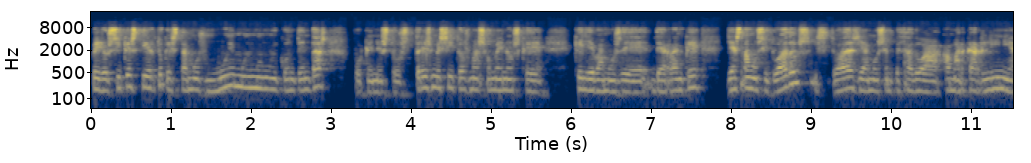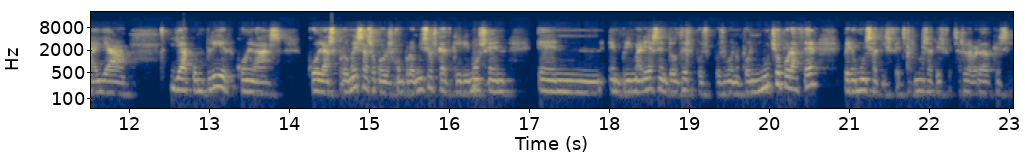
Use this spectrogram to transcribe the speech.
pero sí que es cierto que estamos muy, muy, muy, muy contentas porque en estos tres mesitos más o menos que, llevamos de, arranque ya estamos situados y situadas, ya hemos empezado a, marcar línea y y a cumplir con las, con las promesas o con los compromisos que adquirimos en, en, primarias, entonces, pues, pues bueno, con mucho por hacer, pero muy satisfechas, muy satisfechas, la verdad que sí.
